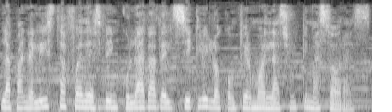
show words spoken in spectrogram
La panelista fue desvinculada del ciclo y lo confirmó en las últimas horas,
